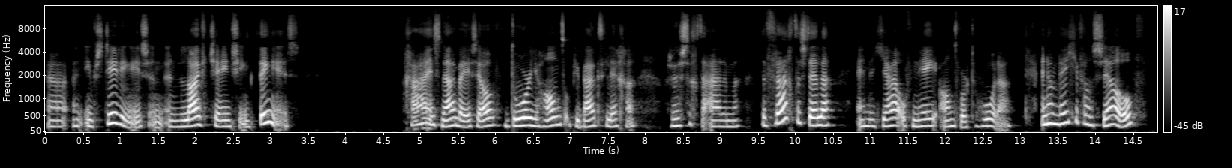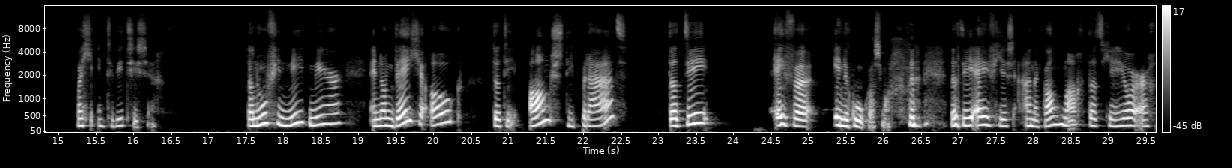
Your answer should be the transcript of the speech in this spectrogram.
uh, een investering is, een, een life-changing thing is. Ga eens na bij jezelf door je hand op je buik te leggen, rustig te ademen, de vraag te stellen en het ja of nee antwoord te horen. En dan weet je vanzelf wat je intuïtie zegt. Dan hoef je niet meer, en dan weet je ook dat die angst die praat, dat die even in de koelkast mag. dat die eventjes aan de kant mag. Dat je heel erg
